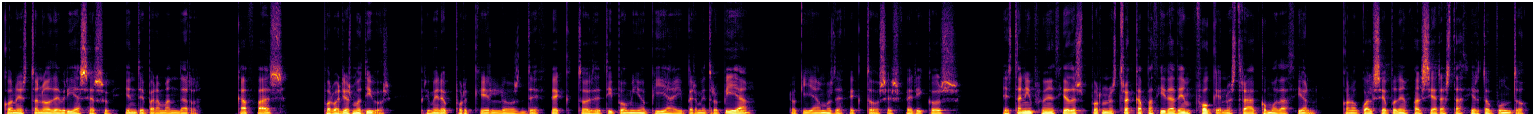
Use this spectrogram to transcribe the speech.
con esto no debería ser suficiente para mandar gafas por varios motivos. Primero porque los defectos de tipo miopía e hipermetropía, lo que llamamos defectos esféricos, están influenciados por nuestra capacidad de enfoque, nuestra acomodación, con lo cual se pueden falsear hasta cierto punto.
